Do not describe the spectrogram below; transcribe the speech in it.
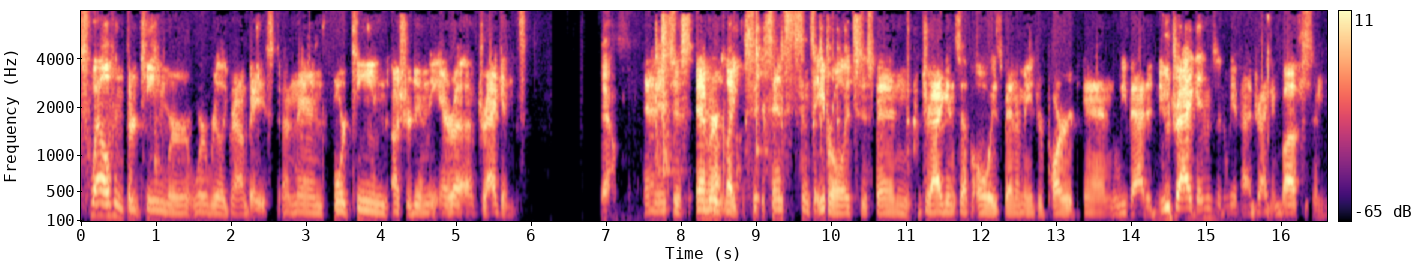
twelve and thirteen were were really ground based, and then fourteen ushered in the era of dragons. Yeah, and it's just ever like since since April, it's just been dragons have always been a major part, and we've added new dragons, and we've had dragon buffs and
